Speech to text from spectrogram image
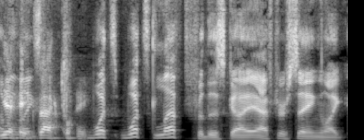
I Yeah, mean, like, exactly. What's what's left for this guy after saying like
